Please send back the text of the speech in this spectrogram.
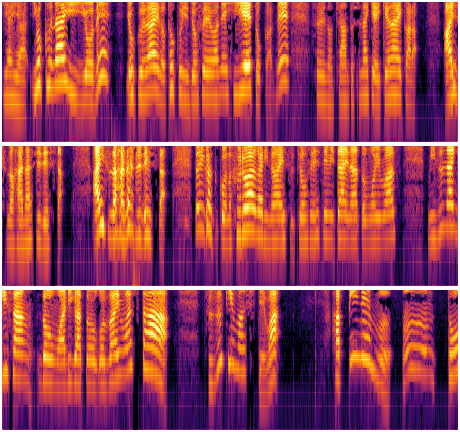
いやいや、よくないよね。よくないの。特に女性はね、冷えとかね。そういうのちゃんとしなきゃいけないから。アイスの話でした。アイスの話でした。とにかくこの風呂上がりのアイス挑戦してみたいなと思います。水なぎさん、どうもありがとうございました。続きましては、ハッピーネーム、うーんと、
